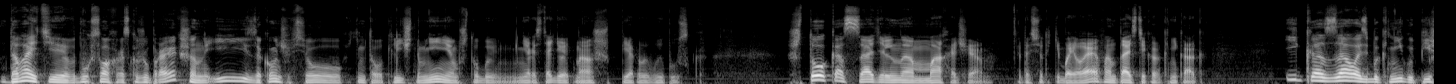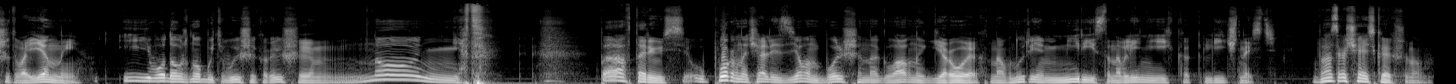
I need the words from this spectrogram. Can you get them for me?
Давайте в двух словах расскажу про экшен и закончу все каким-то вот личным мнением, чтобы не растягивать наш первый выпуск. Что касательно Махача. Это все-таки боевая фантастика как-никак. И, казалось бы, книгу пишет военный, и его должно быть выше крыши, но нет. Повторюсь, упор вначале сделан больше на главных героях, на внутреннем мире и становлении их как личность. Возвращаясь к экшену.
